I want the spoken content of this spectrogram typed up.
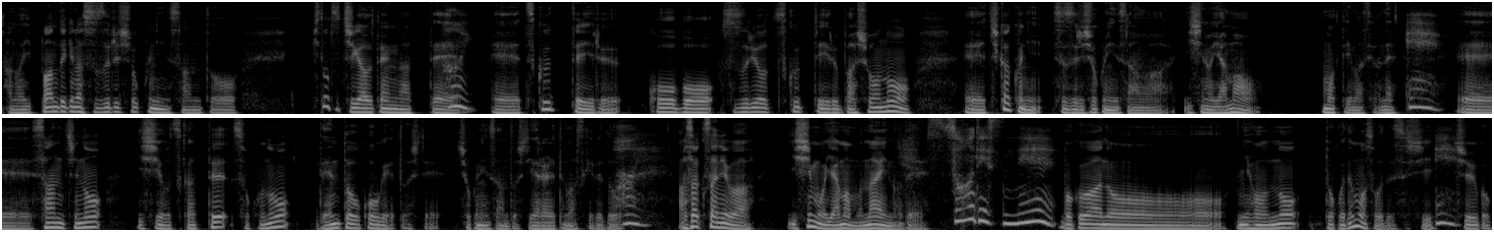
あの一般的な硯職人さんと一つ違う点があって、はい、えー、作っている工房硯を作っている場所の、えー、近くに硯職人さんは石の山を持っていますよね。えー、えー、産地の石を使ってそこの伝統工芸として職人さんとしてやられてますけれど、はい、浅草には石も山もないのでそうですね。僕はあの日本のどこでもそうですし、ええ、中国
